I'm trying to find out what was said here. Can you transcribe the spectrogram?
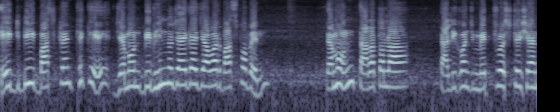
Eight B bus stand থেকে যেমন বিভিন্ন জায়গায় যাওয়ার বাস পাবেন, তেমন Taratala, Tollygunge metro station,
